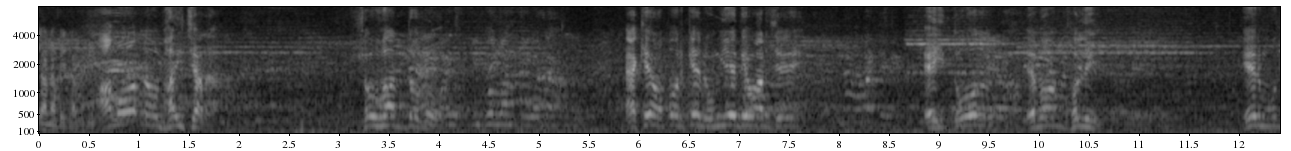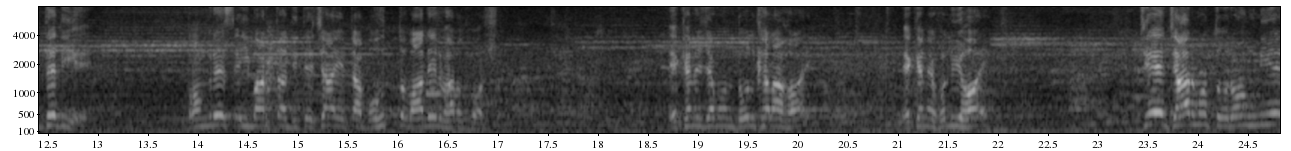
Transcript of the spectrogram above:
জানাবেন আপনি? আমন ও ভাইচারা সৌহার্দ্যবোধ একে অপরকে রঙিয়ে দেওয়ার যে এই দোল এবং হোলি, এর মধ্যে দিয়ে কংগ্রেস এই বার্তা দিতে চায় এটা বহুত্ববাদের ভারতবর্ষ। এখানে যেমন দোল খেলা হয় এখানে হোলি হয়। যে যার মতো রং নিয়ে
